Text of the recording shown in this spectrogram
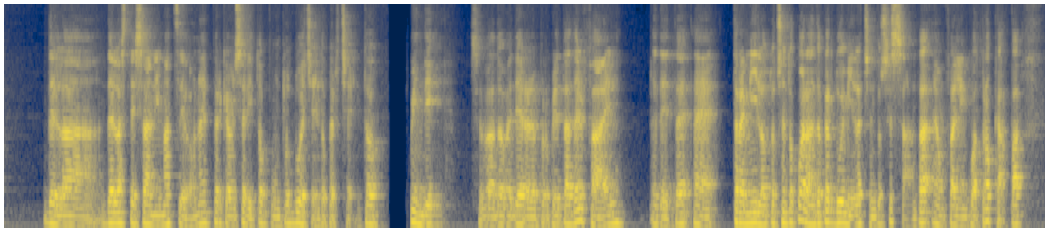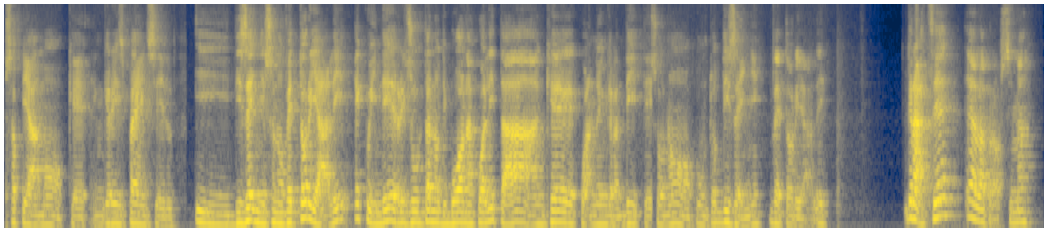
della, della stessa animazione perché ho inserito appunto 200%. Quindi se vado a vedere le proprietà del file, vedete è 3840 x 2160 è un file in 4K. Sappiamo che in Grease Pencil i disegni sono vettoriali e quindi risultano di buona qualità anche quando ingranditi. Sono appunto disegni vettoriali. Grazie e alla prossima!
